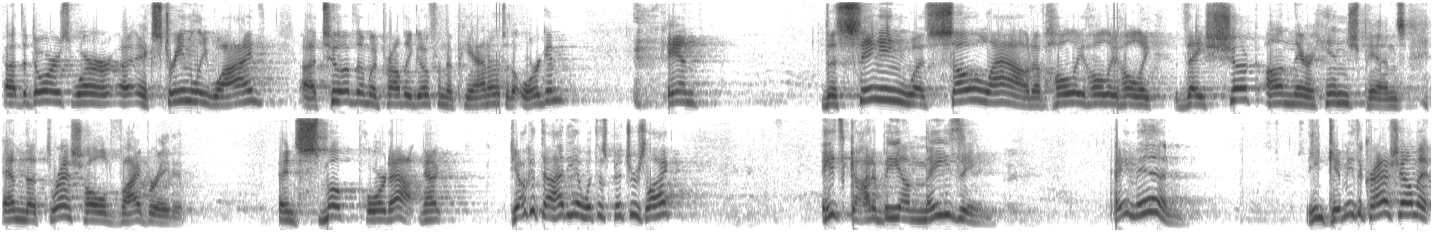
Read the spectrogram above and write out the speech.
Uh, the doors were uh, extremely wide. Uh, two of them would probably go from the piano to the organ. And the singing was so loud of holy, holy, holy, they shook on their hinge pins and the threshold vibrated and smoke poured out. Now, do y'all get the idea what this picture's like? It's got to be amazing. Amen. You give me the crash helmet.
